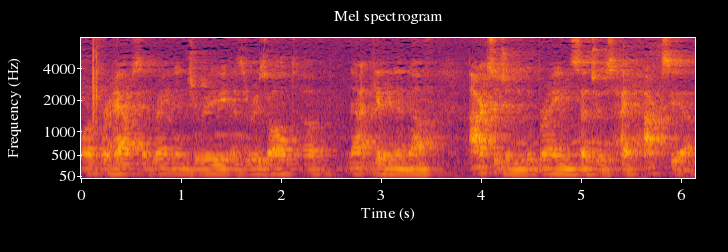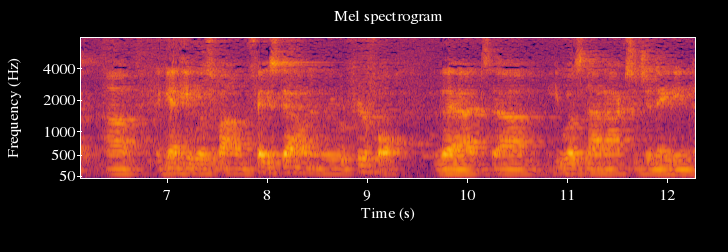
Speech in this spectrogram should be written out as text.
or perhaps a brain injury as a result of not getting enough oxygen to the brain, such as hypoxia. Um, again, he was found face down, and we were fearful that um, he was not oxygenating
